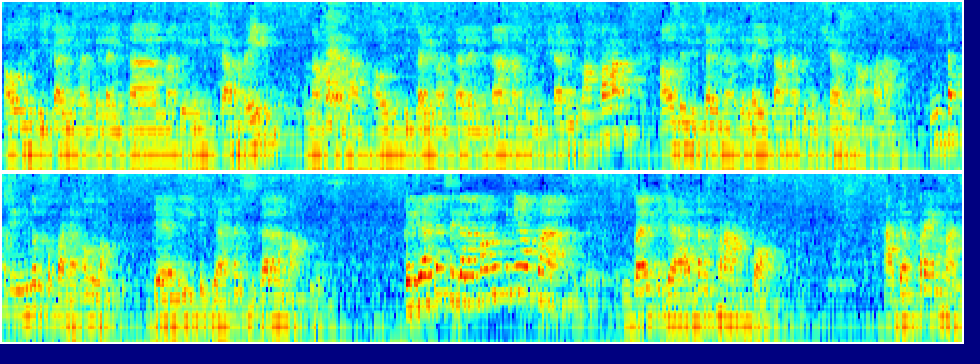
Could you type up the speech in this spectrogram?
A'udzu bikalimatillahi tammati min syarri ma khalaq. A'udzu bikalimatillahi tammati min syarri ma khalaq. A'udzu bikalimatillahi tammati min syarri ma khalaq. Minta perlindungan kepada Allah dari kejahatan segala makhluk. Kejahatan segala makhluk ini apa? Baik kejahatan perampok, ada preman,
